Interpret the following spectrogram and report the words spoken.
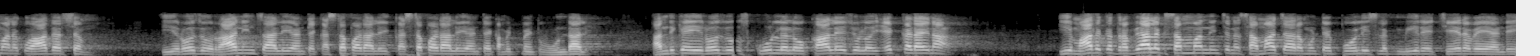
మనకు ఆదర్శం. ఈరోజు రాణించాలి అంటే కష్టపడాలి కష్టపడాలి అంటే కమిట్మెంట్ ఉండాలి. అందుకే ఈరోజు స్కూళ్ళలో కాలేజీలో ఎక్కడైనా ఈ మాదక ద్రవ్యాలకు సంబంధించిన సమాచారం ఉంటే పోలీసులకు మీరే చేరవేయండి.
